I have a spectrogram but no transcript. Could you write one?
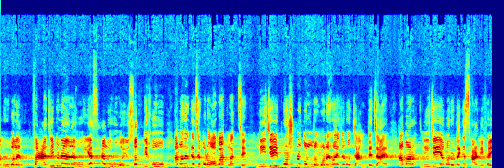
আনহু বলেন আমাদের কাছে বড় অবাক লাগছে। নিজেই প্রশ্ন করল, মনে হয় যেন জানতে চায়। আবার নিজেই আবার ওটাকে সার্টিফাই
